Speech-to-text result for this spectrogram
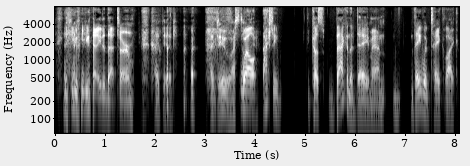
you, you hated that term. I did. I do. I still well, do. actually, because back in the day, man, they would take like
